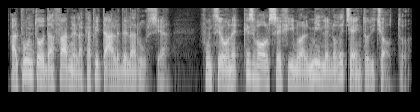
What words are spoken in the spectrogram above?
al punto da farne la capitale della Russia, funzione che svolse fino al 1918.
